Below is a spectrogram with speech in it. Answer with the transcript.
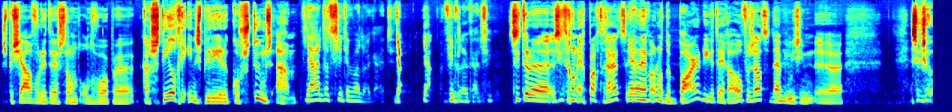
speciaal voor dit restaurant ontworpen, kasteel geïnspireerde kostuums aan. Ja, dat ziet er wel leuk uit. Ja. Ja, vind ik leuk uitzien. Ziet er, eh, ziet er gewoon echt prachtig uit. Ja. En dan hebben we ook nog de bar die er tegenover zat. Daar heb je Mhm. misschien... eh, sowieso,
